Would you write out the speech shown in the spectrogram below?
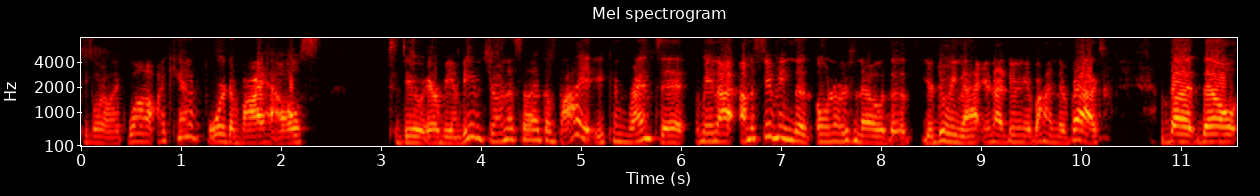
people are like, "Well, I can't afford to buy a house to do Airbnb." But you don't necessarily have to buy it; you can rent it. I mean, I, I'm assuming that owners know that you're doing that. You're not doing it behind their backs, but they'll,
